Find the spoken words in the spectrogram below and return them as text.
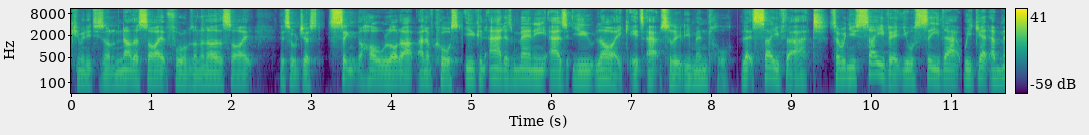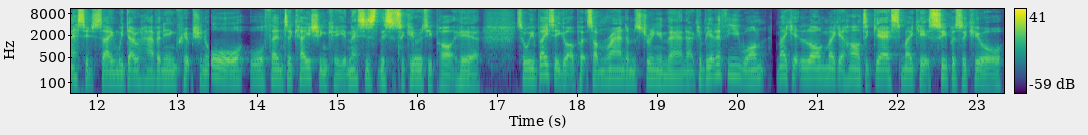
communities on another site, forums on another site, this will just sync the whole lot up. And of course, you can add as many as you like. It's absolutely mental. Let's save that. So when you save it, you'll see that we get a message saying we don't have any encryption or authentication key. And this is this security part here. So we basically got to put some random string in there. Now it can be anything you want. Make it long, make it hard to guess, make it super secure.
